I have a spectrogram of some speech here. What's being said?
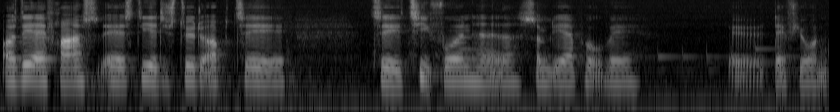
Og derfra øh, stiger de støtte op til, til 10 fodenheder, som de er på ved øh, dag 14.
